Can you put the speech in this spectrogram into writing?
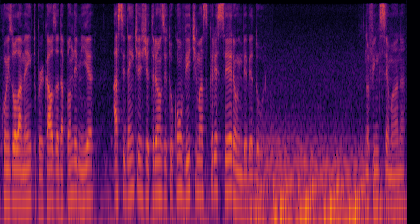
com isolamento por causa da pandemia, acidentes de trânsito com vítimas cresceram em Bebedouro. No fim de semana,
